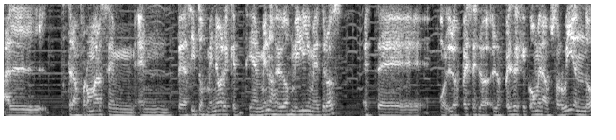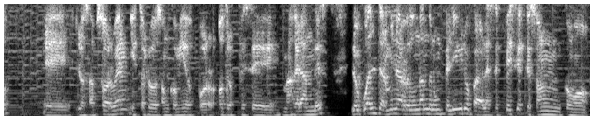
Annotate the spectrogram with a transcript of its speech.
al transformarse en, pedacitos menores que tienen menos de 2 milímetros, este, los, peces, lo- los peces que comen absorbiendo eh, los absorben y estos luego son comidos por otros peces más grandes, lo cual termina redundando en un peligro para las especies que son como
